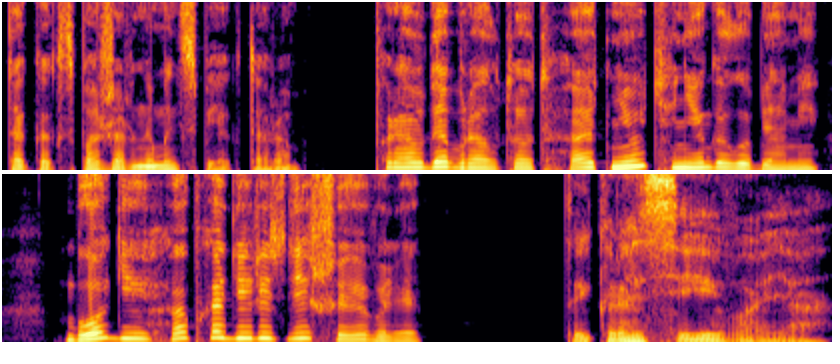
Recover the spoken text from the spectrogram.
так как с пожарным инспектором? Правда, брал тот отнюдь не голубями. Боги обходились дешевле. Ты красивая.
